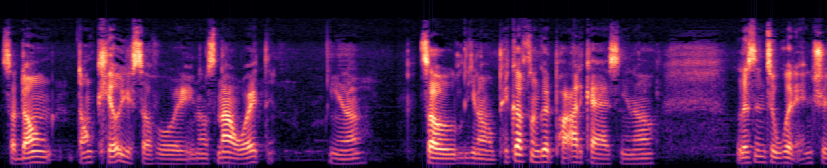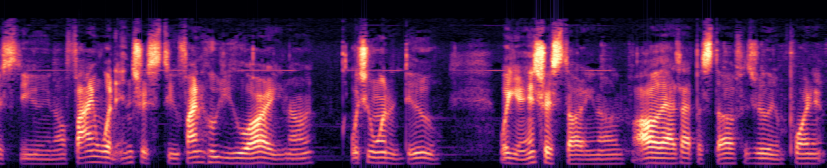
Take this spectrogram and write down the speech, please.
So don't don't kill yourself over it. You know, it's not worth it. You know, so you know, pick up some good podcasts. You know, listen to what interests you. You know, find what interests you. Find who you are. You know, what you want to do, what your interests are. You know, all that type of stuff is really important.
